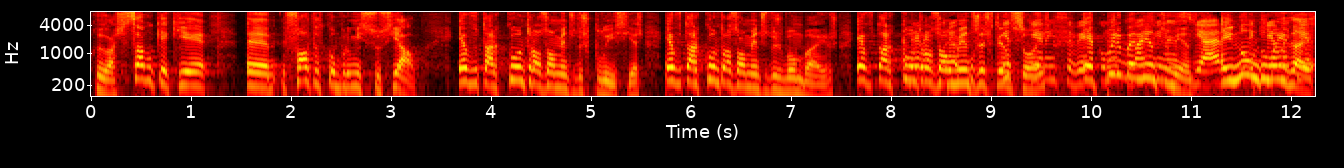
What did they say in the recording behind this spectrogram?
Rui Rocha, sabe o que é que é uh, falta de compromisso social? É votar contra os aumentos dos polícias, é votar contra os aumentos dos bombeiros, é votar contra os aumentos das pensões, é, é permanentemente, em nome de uma é ideia,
